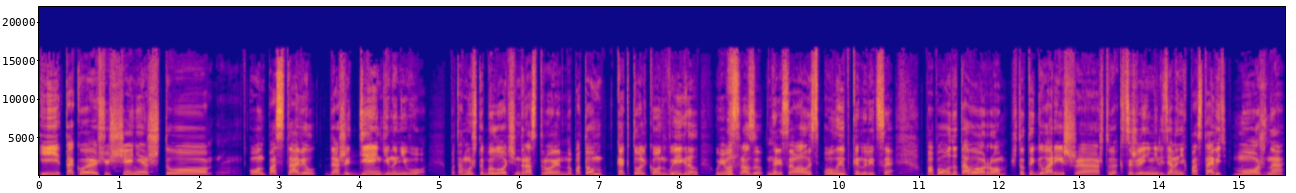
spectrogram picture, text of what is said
И такое ощущение, что он поставил даже деньги на него, потому что был очень расстроен. Но потом, как только он выиграл, у него сразу нарисовалась улыбка на лице. По поводу того, Ром, что ты говоришь, э, что, к сожалению, нельзя на них поставить, можно.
